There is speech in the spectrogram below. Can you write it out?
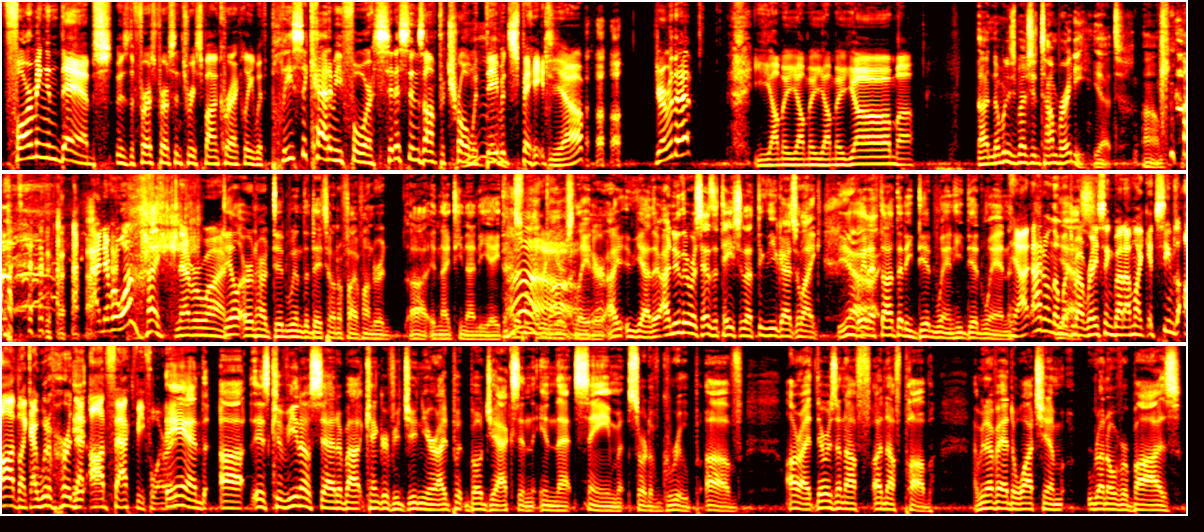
Farming and Dabs is the first person to respond correctly with Police Academy 4 Citizens on Patrol with David mm. Spade. Yep. Do you remember that? Yummy, yummy, yummy, yama. Uh, nobody's mentioned Tom Brady yet. Um, I never won. hi. Never won. Dale Earnhardt did win the Daytona 500 uh, in 1998. Just Ah. three years later. I yeah, there, I knew there was hesitation. I think that you guys are like, Yeah, Wait, I I- thought that he did win. He did win. Yeah, I, I don't know much Yes. about racing, but I'm like, it seems odd. Like I would have heard that It- odd fact before. Right? And uh, as Covino said about Ken Griffey Jr., I'd put Bo Jackson in that same sort of group of, all right, there was enough enough pub. I mean, I've had to watch him run over Boz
